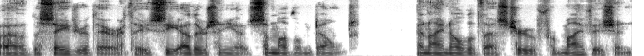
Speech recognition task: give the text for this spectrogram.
uh, the Savior there. They see others, and yet some of them don't. And I know that that's true for my vision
